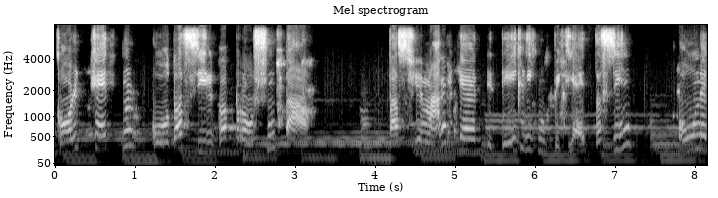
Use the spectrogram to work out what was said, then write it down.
Goldketten oder Silberbroschen da. Was für manche die täglichen Begleiter sind, ohne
